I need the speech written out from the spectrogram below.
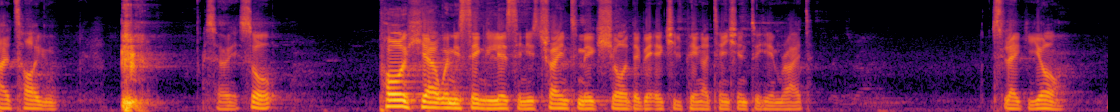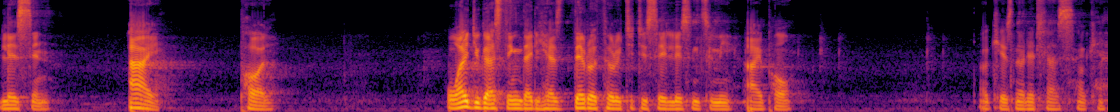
I tell you. Sorry. So, Paul here, when he's saying listen, he's trying to make sure that we're actually paying attention to him, right? It's like, yo, listen. I, Paul. Why do you guys think that he has that authority to say, listen to me, I, Paul? Okay, it's not a class. Okay.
